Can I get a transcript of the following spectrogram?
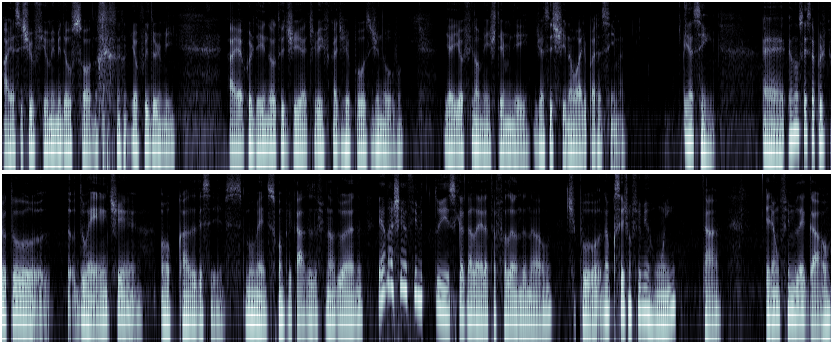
Aí assisti o filme e me deu sono. eu fui dormir. Aí acordei no outro dia, tive que ficar de repouso de novo. E aí eu finalmente terminei de assistir Não Olhe Para Cima. E assim, é, eu não sei se é porque eu tô doente ou por causa desses momentos complicados do final do ano. Eu não achei o filme tudo isso que a galera tá falando, não. Tipo, não que seja um filme ruim, tá? Ele é um filme legal,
